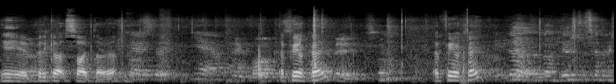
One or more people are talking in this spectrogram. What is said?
Yeah, better go outside though, yeah? Everything okay? Everything okay? Yeah, no, he has to send me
